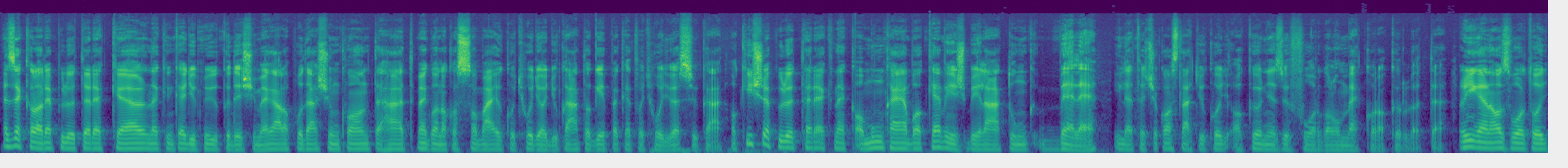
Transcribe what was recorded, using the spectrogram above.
Ezekkel a repülőterekkel nekünk együttműködési megállapodásunk van, tehát megvannak a szabályok, hogy hogy adjuk át a gépeket, vagy hogy vesszük át. A kis repülőtereknek a munkájába kevésbé látunk bele, illetve csak azt látjuk, hogy a környező forgalom mekkora körül körülötte. Régen az volt, hogy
